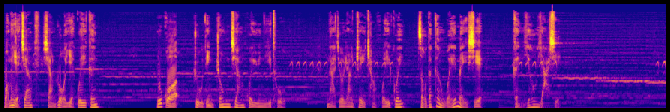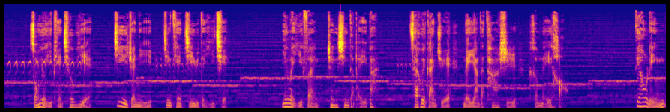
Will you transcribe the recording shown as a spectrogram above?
我们也将向落叶归根。如果注定终将归于泥土。那就让这场回归走得更唯美些，更优雅些。总有一片秋叶，记忆着你今天给予的一切。因为一份真心的陪伴，才会感觉那样的踏实和美好。凋零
